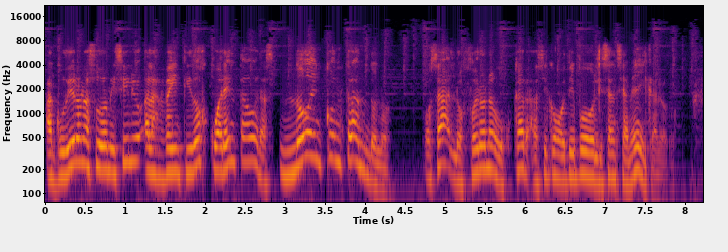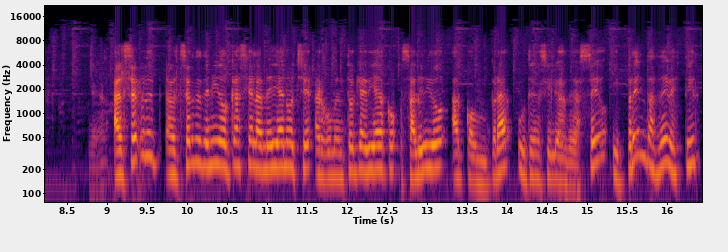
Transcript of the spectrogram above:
acudieron a su domicilio a las 22.40 horas, no encontrándolo. O sea, lo fueron a buscar, así como tipo licencia médica, loco. Al ser, al ser detenido casi a la medianoche, argumentó que había salido a comprar utensilios de aseo y prendas de vestir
